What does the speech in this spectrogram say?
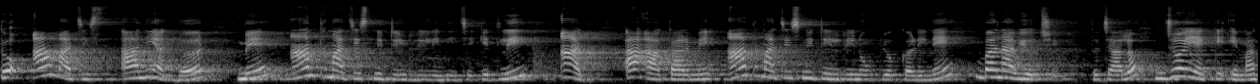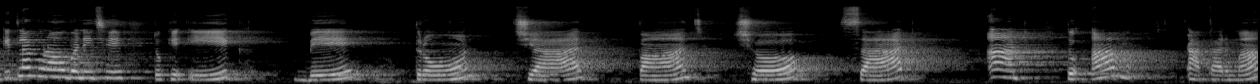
તો આ માચીસ, આની અંદર મેં આઠ માચીસની ટીલરી લીધી છે. કેટલી? આઠ. આ આકાર મેં આઠ માચીસની ટીલરીનો ઉપયોગ કરીને બનાવ્યો છે. તો ચાલો જોઈએ કે એમાં કેટલા ખૂણાઓ બને છે. તો કે એક, બે, ત્રણ, ચાર, પાંચ, છ, સાત, આઠ. તો આમ આકારમાં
